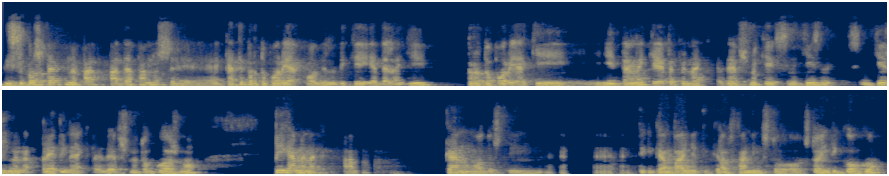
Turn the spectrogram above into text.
δυστυχώς πέφτουμε πάντα πάνω σε κάτι πρωτοποριακό. Δηλαδή και η ανταλλαγή πρωτοποριακή ήταν και έπρεπε να εκπαιδεύσουμε και συνεχίζουμε να πρέπει να εκπαιδεύσουμε τον κόσμο. Πήγαμε να κάνουμε όντως την, ε, την καμπάνια, την crowdfunding στο, στο Indiegogo.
